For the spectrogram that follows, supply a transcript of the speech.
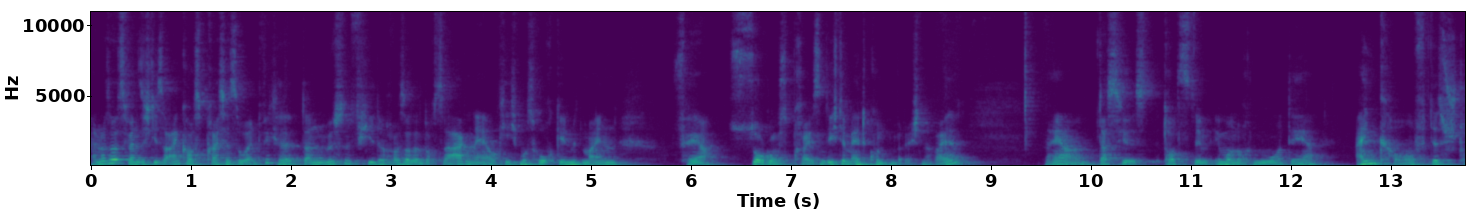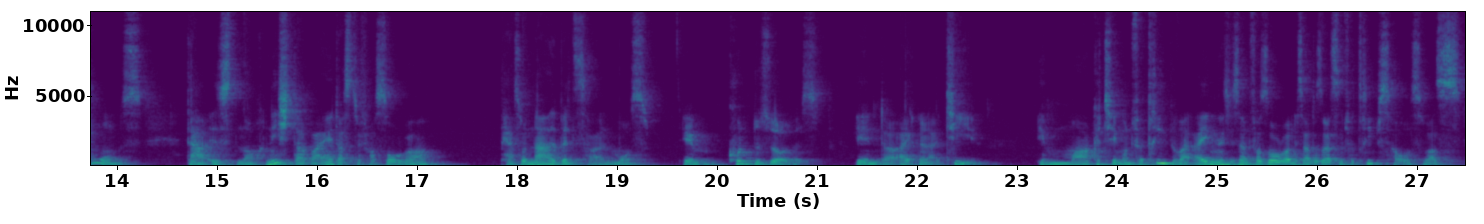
Einerseits, wenn sich dieser Einkaufspreis jetzt so entwickelt, dann müssen viele Häuser dann doch sagen, naja, okay, ich muss hochgehen mit meinen Versorgungspreisen, die ich dem Endkunden berechne, weil, naja, das hier ist trotzdem immer noch nur der Einkauf des Stroms. Da ist noch nicht dabei, dass der Versorger Personal bezahlen muss im Kundenservice, in der eigenen IT, im Marketing und Vertrieb, weil eigentlich ist ein Versorger nichts anderes als ein Vertriebshaus, was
